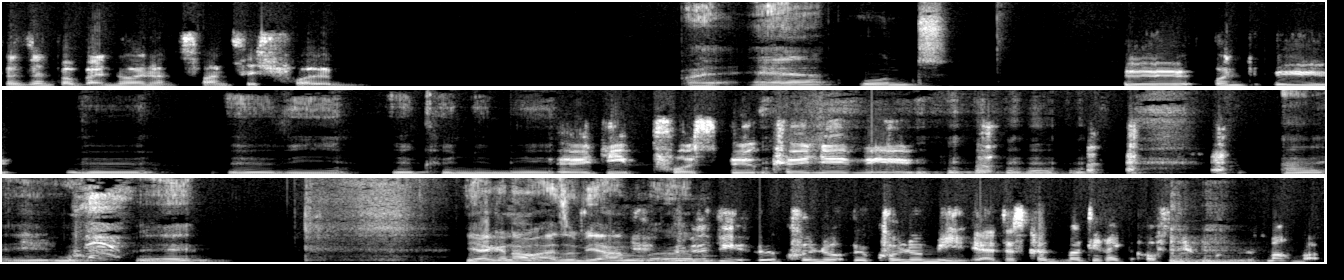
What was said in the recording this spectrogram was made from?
dann sind wir bei 29 Folgen. Bei Ä und Ö und Ü. Ö, Ö wie Ökonomie. Ödipus, Ökonomie. A, E, U, E. Ja, genau. Also wir haben. Ö ähm, wie Ökono Ökonomie. Ja, das könnten wir direkt aufnehmen. Das machen wir.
